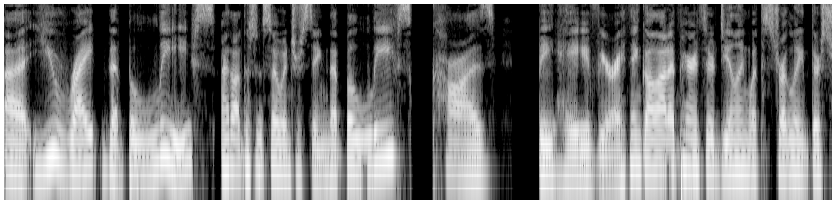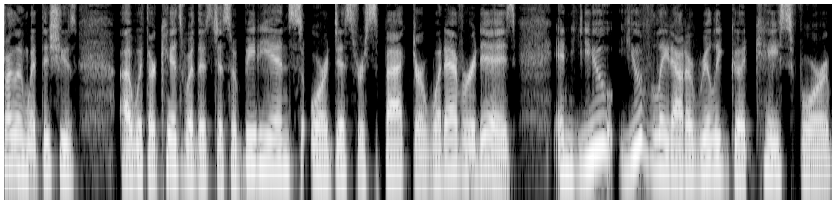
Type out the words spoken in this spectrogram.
uh, you write that beliefs. I thought this was so interesting. That beliefs cause behavior. I think a lot of parents are dealing with struggling, they're struggling with issues uh, with their kids, whether it's disobedience or disrespect or whatever it is. And you, you've laid out a really good case for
